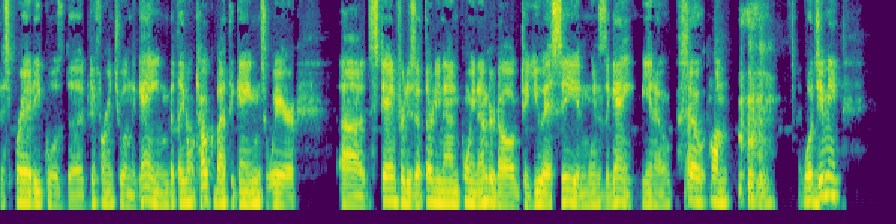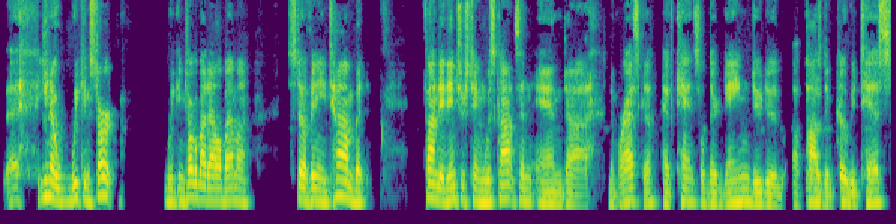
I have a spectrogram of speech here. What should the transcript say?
the spread equals the differential in the game, but they don't talk about the games where uh, Stanford is a 39 point underdog to USC and wins the game, you know. So, um, well, Jimmy, uh, you know, we can start, we can talk about Alabama stuff anytime, but find it interesting. Wisconsin and uh, Nebraska have canceled their game due to a mm-hmm. positive COVID tests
